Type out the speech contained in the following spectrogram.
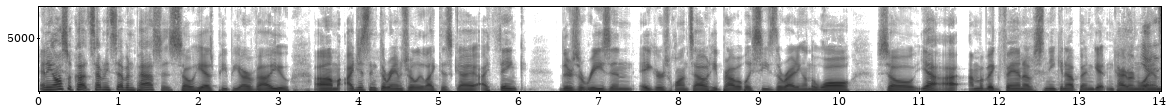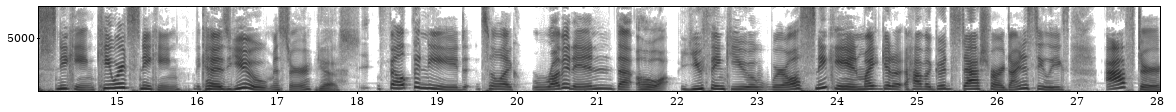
And he also caught 77 passes, so he has PPR value. Um, I just think the Rams really like this guy. I think there's a reason Akers wants out. He probably sees the writing on the wall. So, yeah, I, I'm a big fan of sneaking up and getting Kyren Yeah, Williams. sneaking. Keyword sneaking. Because you, mister, Yes. felt the need to like rub it in that, oh, you think you we're all sneaky and might get a, have a good stash for our dynasty leagues after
